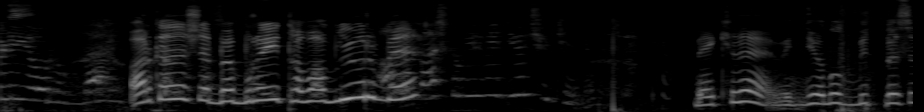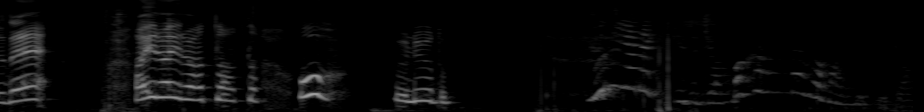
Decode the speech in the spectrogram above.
Ölüyorum ben. Arkadaşlar ben burayı tamamlıyorum ve Başka bir video çekelim. bekle videonun bitmesine. Hayır hayır atla atla. Oh ölüyordum. Yürüyerek gideceğim. Bakalım ne zaman gideceğim.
